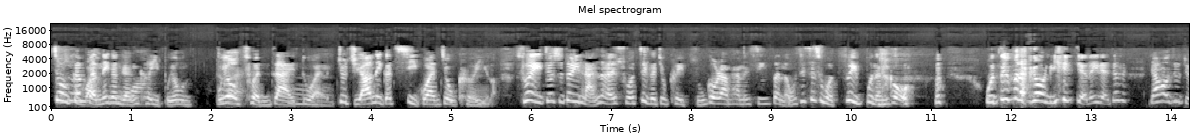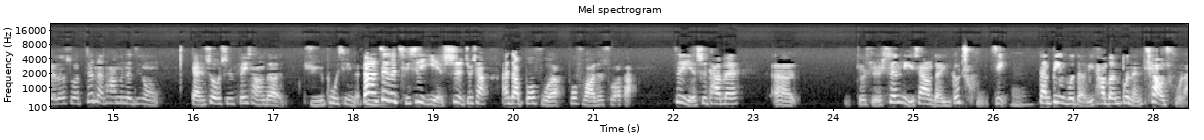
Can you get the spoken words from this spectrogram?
就根本那个人可以不用。不用存在，对，就只要那个器官就可以了。所以就是对于男的来说，这个就可以足够让他们兴奋的。我觉得这是我最不能够，我最不能够理解的一点，就是然后就觉得说，真的他们的这种感受是非常的局部性的。当然，这个其实也是，就像按照波伏波伏娃的说法，这也是他们呃。就是生理上的一个处境，嗯但并不等于他们不能跳出来，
